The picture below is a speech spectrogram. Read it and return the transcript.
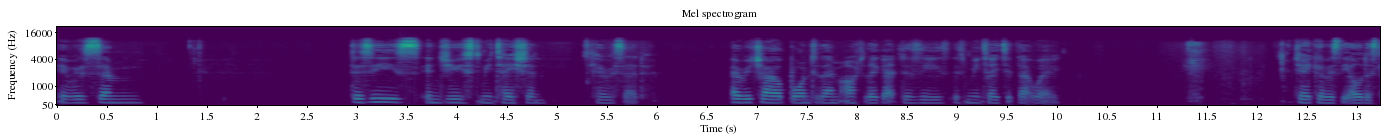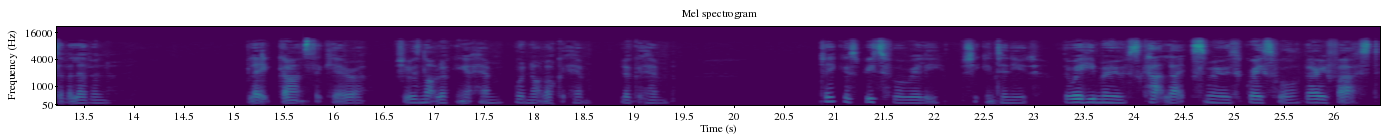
It was, um, disease induced mutation, Keira said. Every child born to them after they get disease is mutated that way. Jacob is the oldest of eleven. Blake glanced at Keira. She was not looking at him, would not look at him, look at him. Jacob's beautiful, really, she continued. The way he moves, cat like, smooth, graceful, very fast.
